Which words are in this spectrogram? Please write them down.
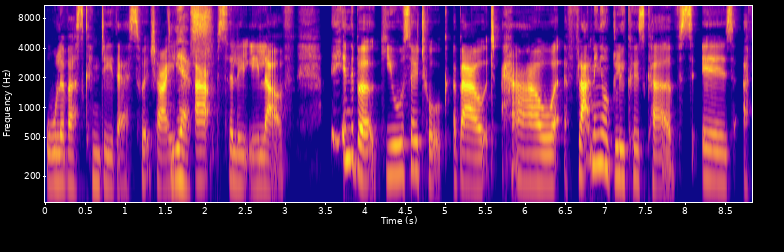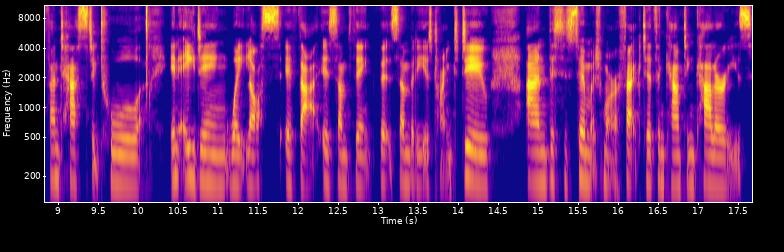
all of us can do this, which I yes. absolutely love. In the book, you also talk about how flattening your glucose curves is a fantastic tool in aiding weight loss if that is something that somebody is trying to do. And this is so much more effective than counting calories.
